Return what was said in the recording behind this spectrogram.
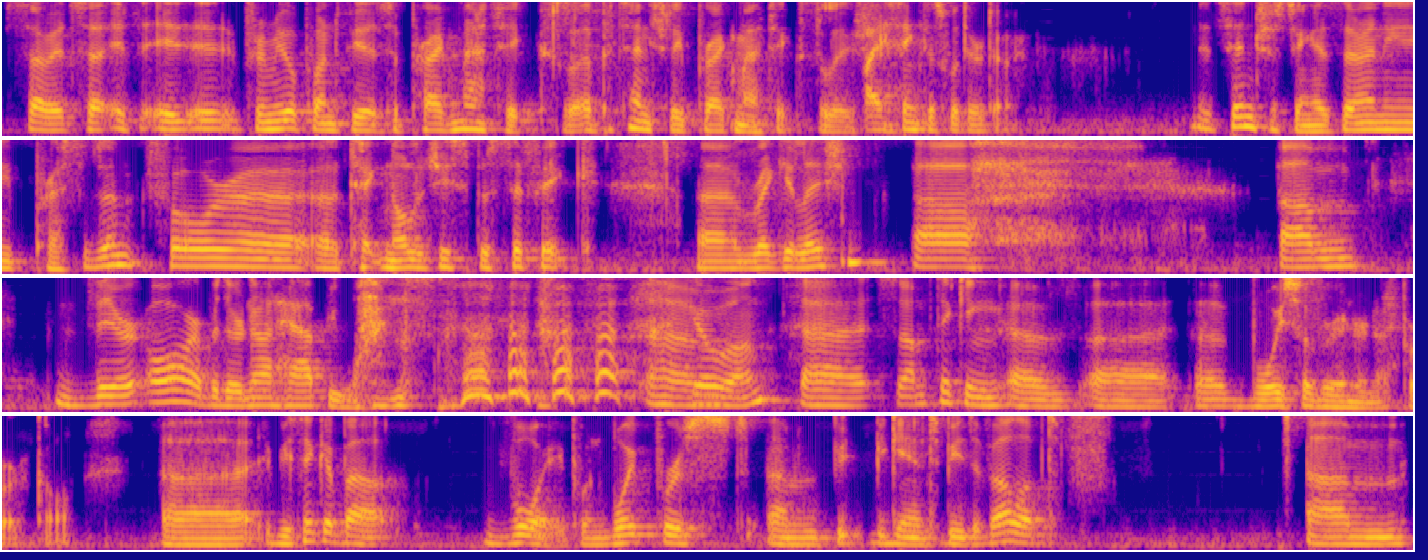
So it's a, it's it, it, from your point of view, it's a pragmatic, a potentially pragmatic solution. I think that's what they're doing. It's interesting. Is there any precedent for uh, a technology-specific uh, regulation? Uh, um, there are, but they're not happy ones. Go on. Uh, so I'm thinking of uh, a voice over internet protocol. Uh, if you think about VoIP, when VoIP first um, be- began to be developed, um,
